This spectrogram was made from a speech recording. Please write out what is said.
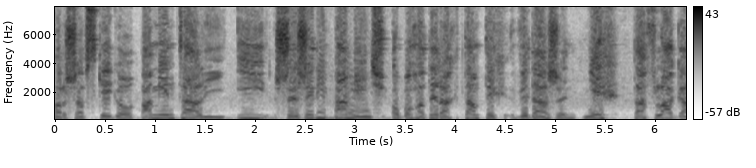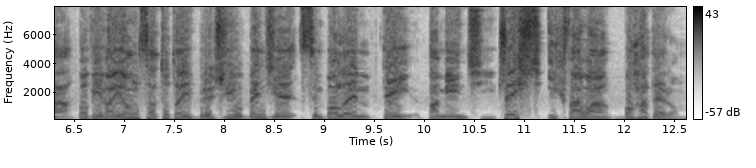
warszawskiego, pamiętali i szerzyli pamięć o bohaterach tamtych wydarzeń. Niech ta flaga powiewająca tutaj w Bridgeview będzie symbolem tej pamięci. Cześć i chwała bohaterom.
